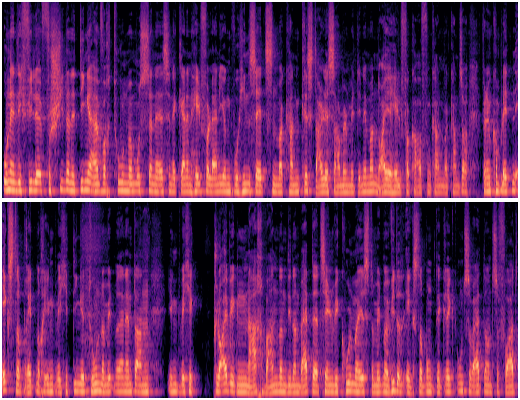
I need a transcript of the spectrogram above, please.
unendlich viele verschiedene Dinge einfach tun. Man muss seine, seine kleinen Helferlein irgendwo hinsetzen. Man kann Kristalle sammeln, mit denen man neue Helfer kaufen kann. Man kann so auf einem kompletten Extrabrett noch irgendwelche Dinge tun, damit man einem dann irgendwelche Gläubigen nachwandern, die dann weitererzählen, wie cool man ist, damit man wieder extra Punkte kriegt und so weiter und so fort.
